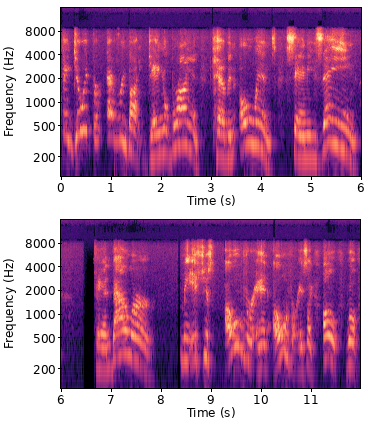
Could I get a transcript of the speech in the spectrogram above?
They do it for everybody. Daniel Bryan, Kevin Owens, Sami Zayn, Finn Balor. I mean, it's just over and over. It's like, oh, well,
